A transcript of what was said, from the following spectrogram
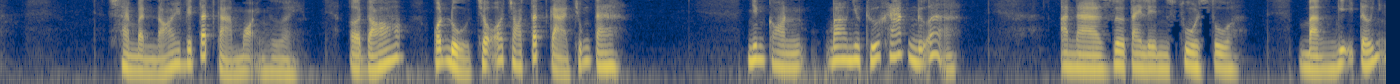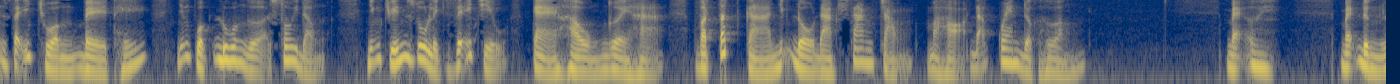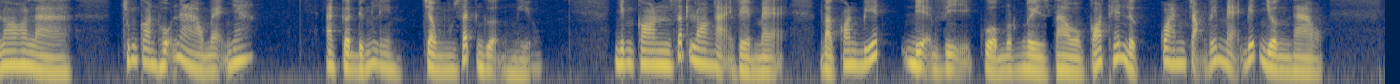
Simon nói với tất cả mọi người. Ở đó có đủ chỗ cho tất cả chúng ta. Nhưng còn bao nhiêu thứ khác nữa à? Anna giơ tay lên xua xua. Bà nghĩ tới những dãy chuồng bề thế, những cuộc đua ngựa sôi động, những chuyến du lịch dễ chịu, kẻ hầu người hạ và tất cả những đồ đạc sang trọng mà họ đã quen được hưởng. Mẹ ơi, mẹ đừng lo là chúng con hỗn nào mẹ nhé. Anker đứng lên, trông rất ngượng nghịu. Nhưng con rất lo ngại về mẹ và con biết địa vị của một người giàu có thế lực quan trọng với mẹ biết nhường nào.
